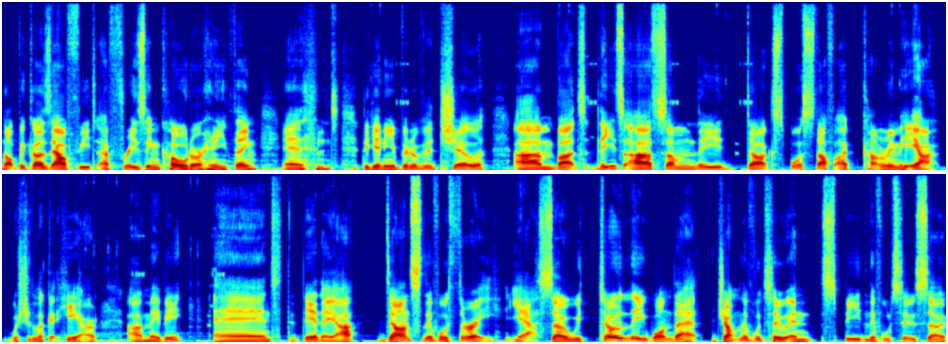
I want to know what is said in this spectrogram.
Not because our feet are freezing cold or anything, and they're getting a bit of a chill. Um, but these are some of the dark spore stuff. I can't remember. Yeah, we should look at here uh, maybe. And th there they are. Dance level 3. Yeah, so we totally want that. Jump level 2 and speed level 2. So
